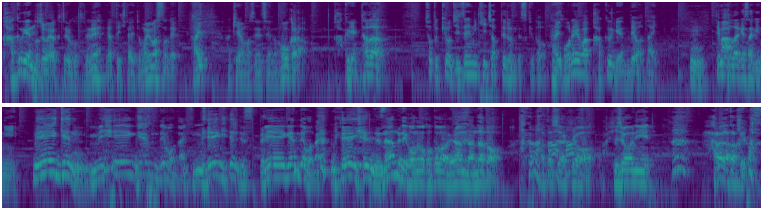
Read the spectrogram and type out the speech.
格言の条約ということでね、やっていきたいと思いますので、はい。秋山先生の方から、格言。ただ、ちょっと今日事前に聞いちゃってるんですけど、はいこれは格言ではない。うん。ってことだけ先に、名言。名言でもない。名言ですって。名言でもない。名言です。なんでこの言葉を選んだんだと、私は今日、非常に腹が立っています。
